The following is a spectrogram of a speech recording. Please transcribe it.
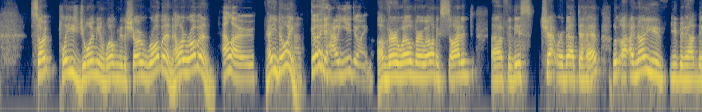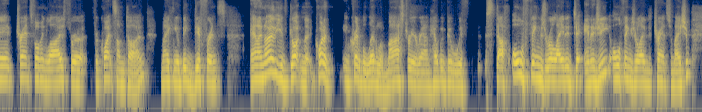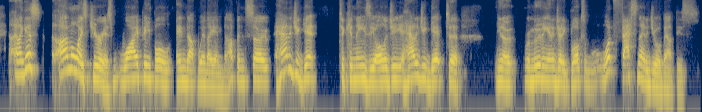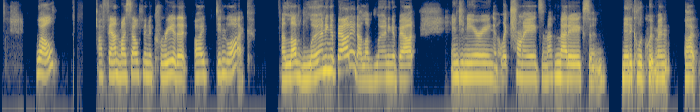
So please join me and welcome to the show, Robin. Hello, Robin. Hello. How are you doing? Uh, good. How are you doing? I'm very well, very well. I'm excited uh, for this chat we're about to have. Look, I, I, know you've you've been out there transforming lives for for quite some time, making a big difference, and I know that you've gotten quite an incredible level of mastery around helping people with stuff, all things related to energy, all things related to transformation. And I guess I'm always curious why people end up where they end up. And so, how did you get to kinesiology? How did you get to, you know, removing energetic blocks? What fascinated you about this? Well, I found myself in a career that I didn't like. I loved learning about it. I loved learning about engineering and electronics and mathematics and medical equipment, but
